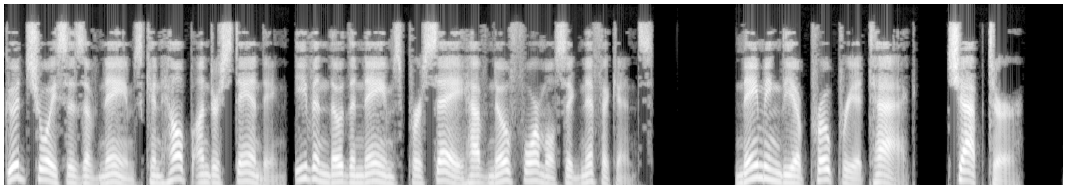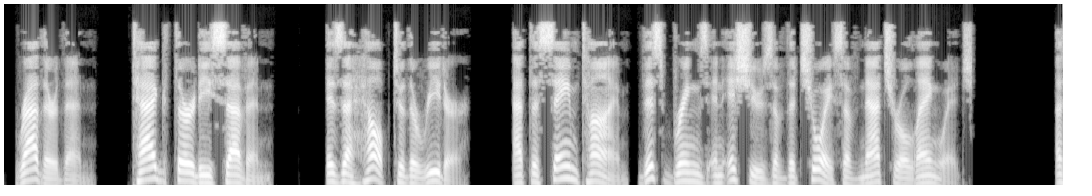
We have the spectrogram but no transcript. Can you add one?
good choices of names can help understanding, even though the names per se have no formal significance. Naming the appropriate tag, chapter, rather than tag 37 is a help to the reader. At the same time, this brings in issues of the choice of natural language. A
